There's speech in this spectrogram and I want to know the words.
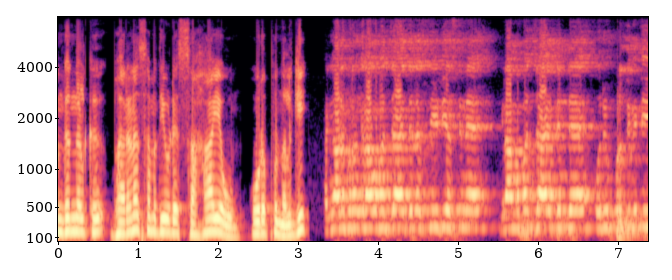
അംഗങ്ങൾക്ക് ഭരണസമിതിയുടെ സഹായവും ഉറപ്പു നൽകി. അങ്ങാടിപ്പുറം ഗ്രാമപഞ്ചായത്തിലെ സി ഡി എസിനെ ഗ്രാമപഞ്ചായത്തിന്റെ ഒരു പ്രതിനിധി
